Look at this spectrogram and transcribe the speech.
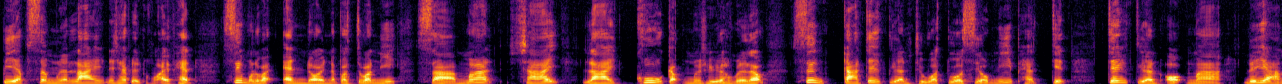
เปรียบเสมือนไลน์ในแท็บเล็ตของ iPad ซึ่งบอกเลยว่า Android ในปัจจุบันนี้สามารถใช้ไลน์คู่กับมือถือผมได้แล้ว ซึ่งการแจ้งเตือนถือว่าตัว Xiaomi Pad 7 แจ้งเตือนออกมาได้อย่าง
